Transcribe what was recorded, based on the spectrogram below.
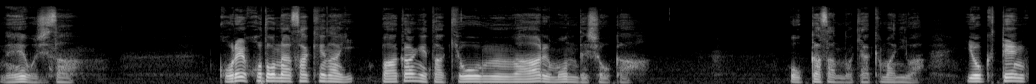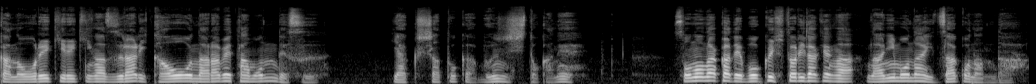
ねえ、おじさん。これほど情けない、馬鹿げた境遇があるもんでしょうか。おっかさんの客間には、よく天下のお歴々がずらり顔を並べたもんです。役者とか文士とかね。その中で僕一人だけが何もない雑魚なんだ。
